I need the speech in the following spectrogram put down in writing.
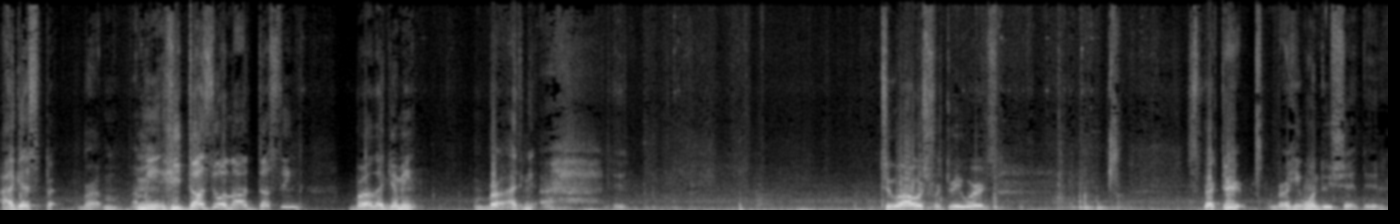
I guess, bro. I mean, he does do a lot of dusting, bro. Like, I mean, bro. I think, uh, dude. Two hours for three words. Spectre, bro. He won't do shit, dude.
